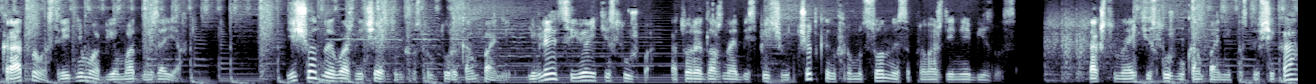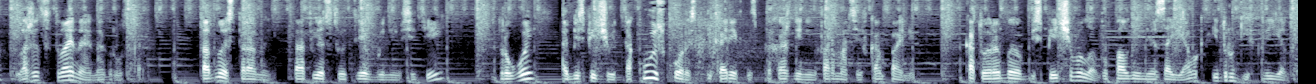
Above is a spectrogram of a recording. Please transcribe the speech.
кратного среднему объему одной заявки. Еще одной важной частью инфраструктуры компании является ее IT-служба, которая должна обеспечивать четкое информационное сопровождение бизнеса. Так что на IT-службу компании-поставщика ложится двойная нагрузка. С одной стороны, соответствовать требованиям сетей, с другой – обеспечивать такую скорость и корректность прохождения информации в компанию, которая бы обеспечивала выполнение заявок и других клиентов.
